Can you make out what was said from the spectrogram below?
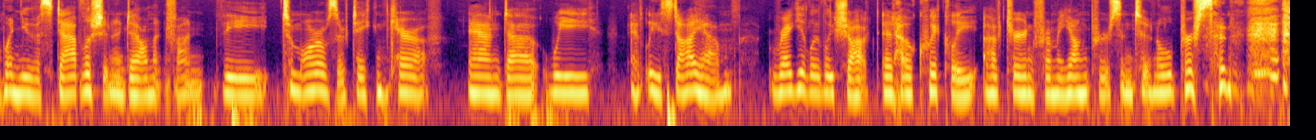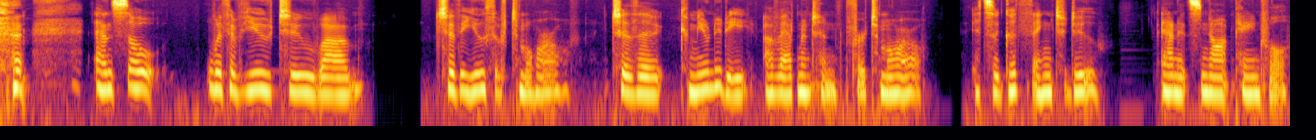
When you establish an endowment fund, the tomorrows are taken care of. And uh, we, at least I am, regularly shocked at how quickly I've turned from a young person to an old person. and so, with a view to um, to the youth of tomorrow, to the community of Edmonton for tomorrow, it's a good thing to do, and it's not painful,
